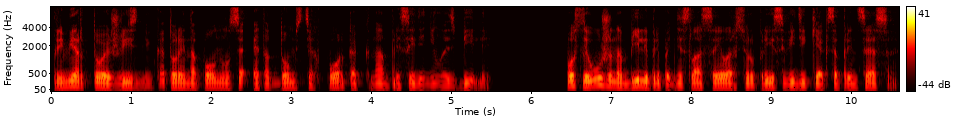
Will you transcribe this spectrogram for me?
пример той жизни, которой наполнился этот дом с тех пор, как к нам присоединилась Билли. После ужина Билли преподнесла Сейлор сюрприз в виде кекса принцесса,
